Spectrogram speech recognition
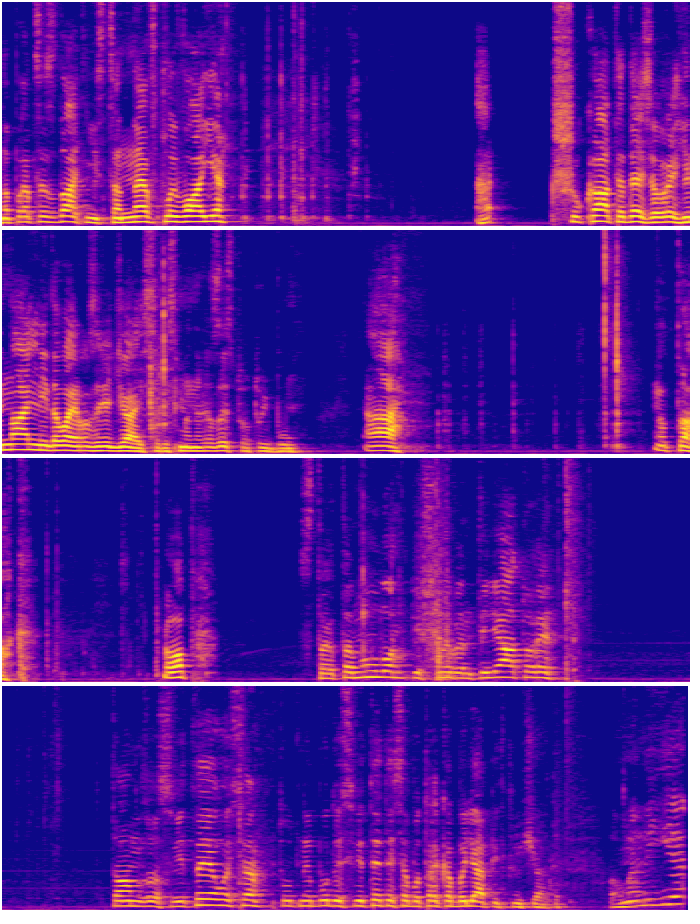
На працездатність це не впливає. Шукати десь оригінальний, давай розряджайся. Десь в мене резистор той був. А. Отак. Оп. Стартануло, пішли вентилятори. Там засвітилося. Тут не буде світитися, бо треба кабеля підключати. А в мене є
